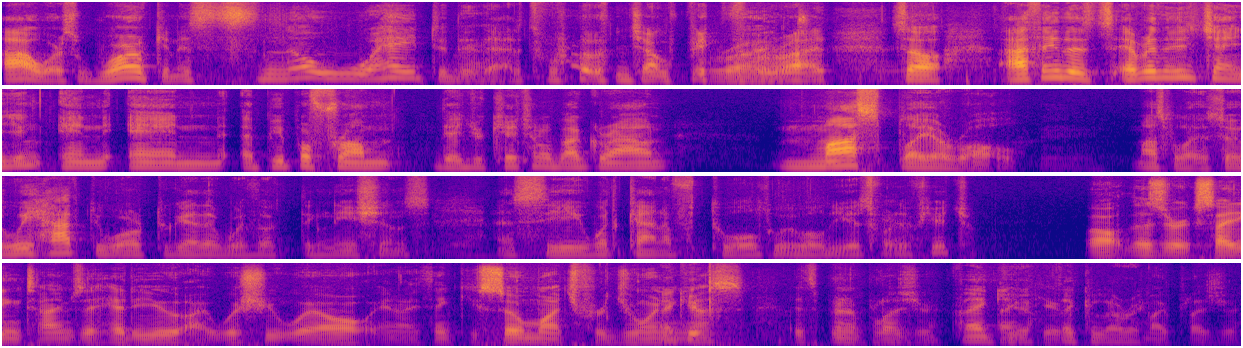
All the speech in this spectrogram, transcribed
hours working, it's no way to do that for young people, Right. right? So I think that everything is changing, and, and uh, people from the educational background must play a role. Must play. So we have to work together with the technicians and see what kind of tools we will use for the future. Well, those are exciting times ahead of you. I wish you well, and I thank you so much for joining you. us. It's been a pleasure. Thank you. Thank you, Larry. My pleasure.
